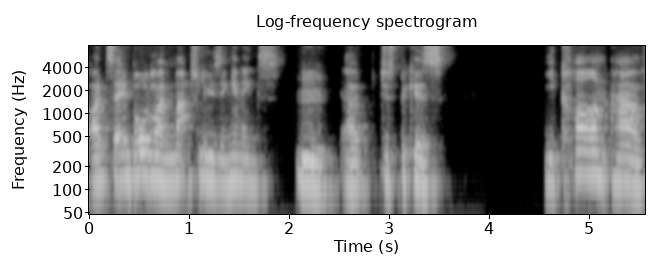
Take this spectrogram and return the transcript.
I'd say borderline match losing innings, mm. uh, just because you can't have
